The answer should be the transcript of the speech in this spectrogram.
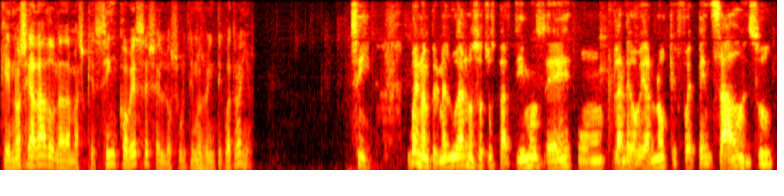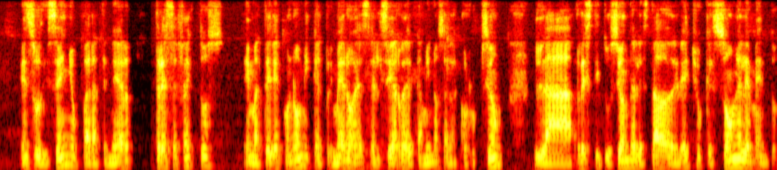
que no se ha dado nada más que cinco veces en los últimos 24 años. Sí, bueno, en primer lugar nosotros partimos de un plan de gobierno que fue pensado en su, en su diseño para tener tres efectos en materia económica. El primero es el cierre de caminos a la corrupción, la restitución del Estado de Derecho, que son elementos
